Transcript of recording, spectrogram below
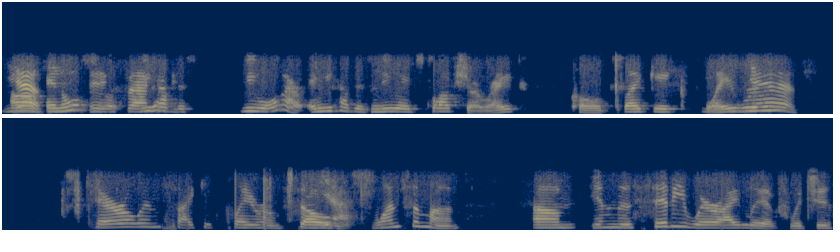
Yes. Um, and also, exactly. you have this. You are, and you have this new age talk show, right? Called Psychic Playroom. Yes. Carolyn Psychic Playroom. So yes. once a month, um, in the city where I live, which is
